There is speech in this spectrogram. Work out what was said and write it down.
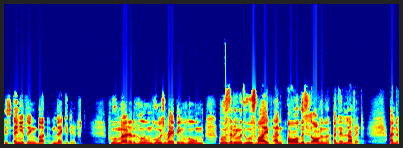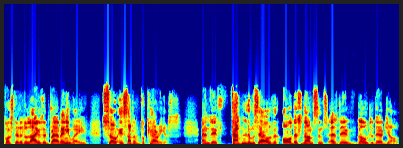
is anything but negative. Who murdered whom, who is raping whom, who's living with whose wife, and all this is all in the, and they love it. And of course, their little lives are drab anyway, so it's sort of vicarious. And they fatten themselves with all this nonsense as they go to their job.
